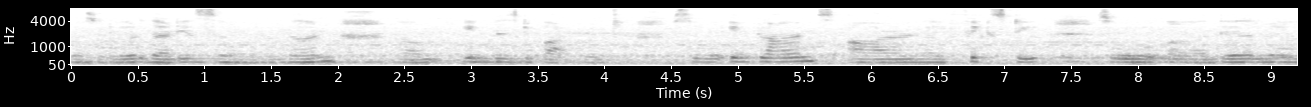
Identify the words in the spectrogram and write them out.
procedure that is uh, done um, in this department. So implants are like fixed teeth so uh, they're uh,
